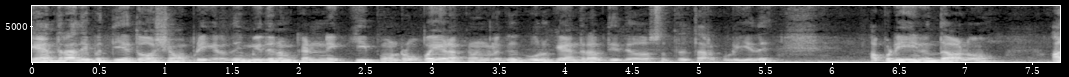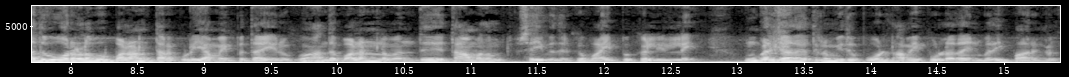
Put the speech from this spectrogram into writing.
கேந்திராதிபத்திய தோஷம் அப்படிங்கிறது மிதுனம் கண்ணிக்கு போன்ற உபய லக்கணங்களுக்கு குரு கேந்திராதிபத்திய தோஷத்தை தரக்கூடியது. அப்படி இருந்தாலும் அது ஓரளவு பலன் தரக்கூடிய அமைப்பு தான் இருக்கும். அந்த பலனில் வந்து தாமதம் செய்வதற்கு வாய்ப்புகள் இல்லை. உங்கள் ஜாதகத்திலும் இதுபோல் அமைப்பு உள்ளதா என்பதை பாருங்கள்.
